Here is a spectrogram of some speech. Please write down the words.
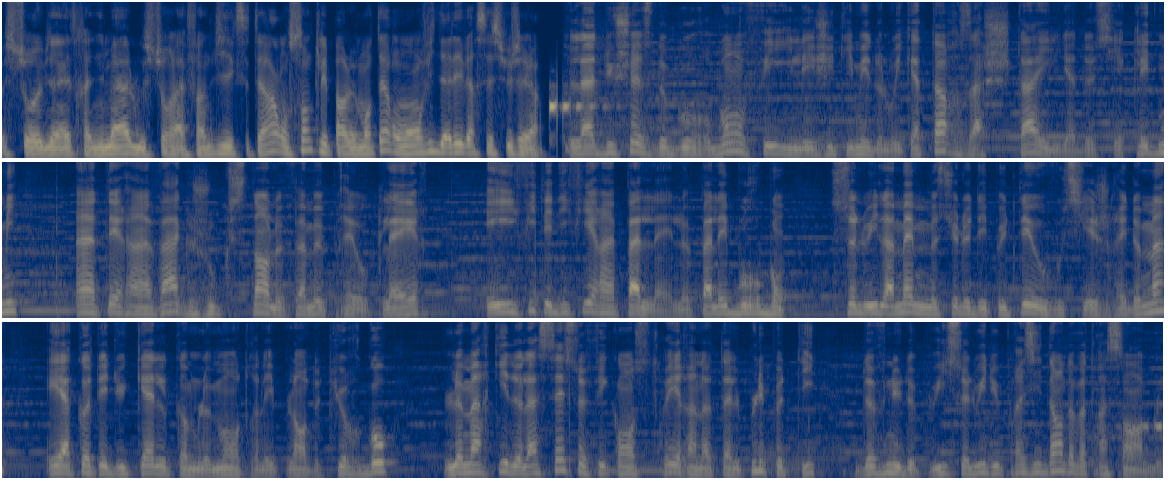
sur le bien-être animal ou sur la fin de vie, etc. On sent que les parlementaires ont envie d'aller vers ces sujets-là. La duchesse de Bourbon, fille légitimée de Louis XIV, acheta, il y a deux siècles et demi, un terrain vague jouxtant le fameux pré au clair et y fit édifier un palais, le palais Bourbon, celui-là même, monsieur le député, où vous siégerez demain, et à côté duquel, comme le montrent les plans de Turgot, le marquis de Lassay se fit construire un hôtel plus petit, devenu depuis celui du président de votre assemblée.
